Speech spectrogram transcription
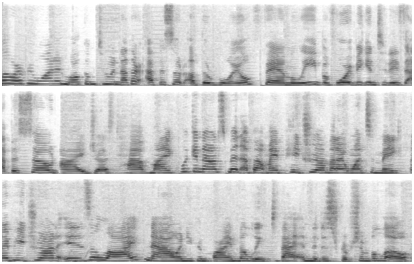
Hello everyone and welcome to another episode of the Royal Family. Before we begin today's episode, I just have my quick announcement about my Patreon that I want to make. My Patreon is alive now and you can find the link to that in the description below.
